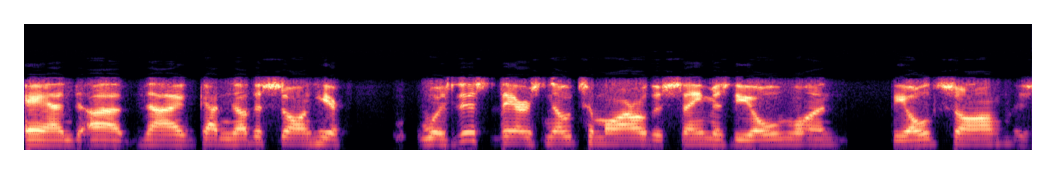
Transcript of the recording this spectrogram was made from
And uh, now I got another song here. Was this "There's No Tomorrow" the same as the old one? The old song is.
